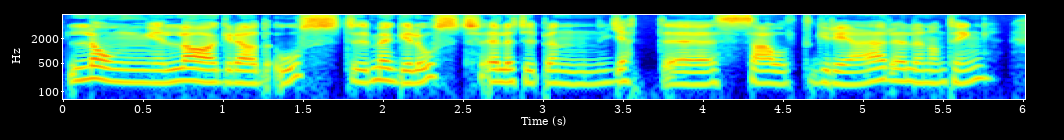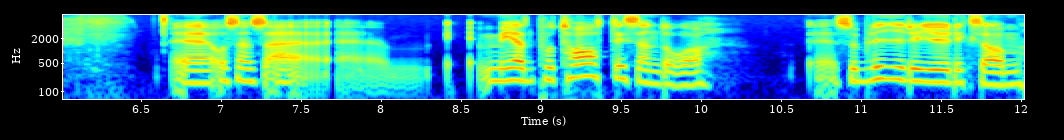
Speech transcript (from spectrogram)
långlagrad ost, mögelost, eller typ en jättesalt gruyère eller någonting. Eh, och sen så eh, med potatisen då, eh, så blir det ju liksom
